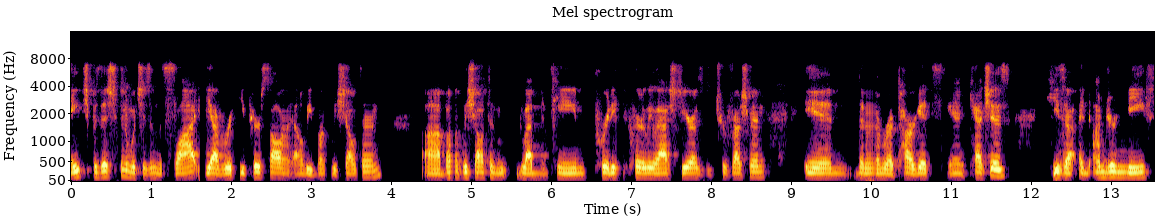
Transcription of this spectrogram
H position, which is in the slot, you have Ricky Pearsall and LV Bunkley Shelton. Uh, Bunkley Shelton led the team pretty clearly last year as a true freshman in the number of targets and catches. He's a, an underneath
